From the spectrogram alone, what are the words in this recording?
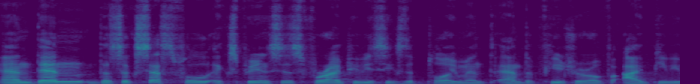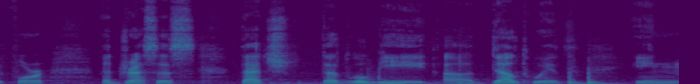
And then the successful experiences for IPv6 deployment and the future of IPv4 addresses that, that will be uh, dealt with in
